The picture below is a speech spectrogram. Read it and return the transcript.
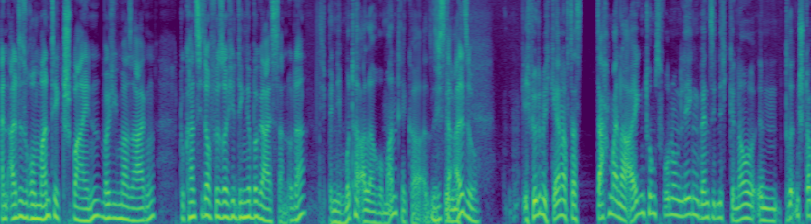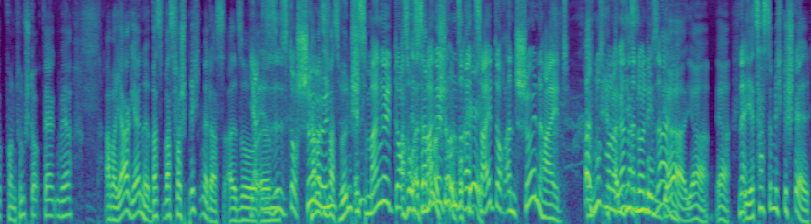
ein altes Romantikschwein, möchte ich mal sagen. Du kannst dich doch für solche Dinge begeistern, oder? Ich bin die Mutter aller Romantiker. Also Siehst du also. Ich würde mich gerne auf das Dach meiner Eigentumswohnung legen, wenn sie nicht genau im dritten Stock von fünf Stockwerken wäre. Aber ja, gerne. Was, was verspricht mir das? Also, Ja, es ähm, ist doch schön. Kann man sich was wünschen? Es mangelt doch, so, es nur mangelt schön, unserer okay. Zeit doch an Schönheit. Das muss man doch an ganz eindeutig Punkt, sagen. Ja, ja, ja. Ne. Jetzt hast du mich gestellt.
